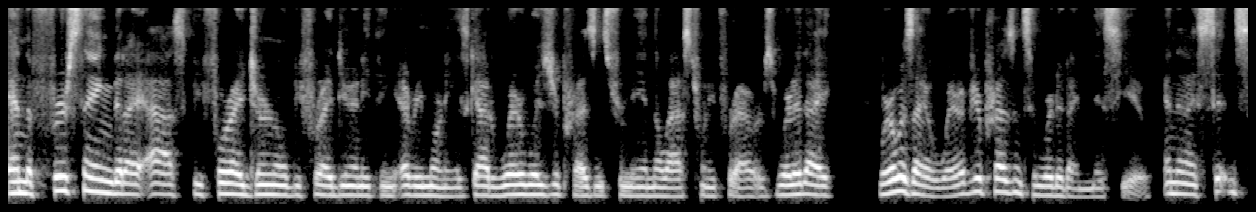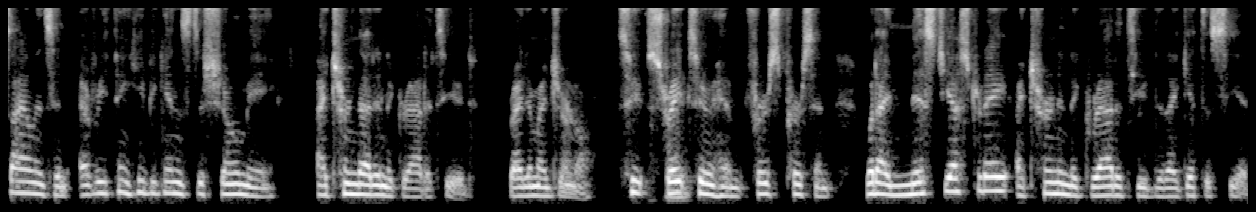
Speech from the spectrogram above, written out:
And the first thing that I ask before I journal, before I do anything every morning is God, where was your presence for me in the last 24 hours? Where did I, where was I aware of your presence and where did I miss you? And then I sit in silence and everything he begins to show me, I turn that into gratitude right in my journal to straight to him, first person. What I missed yesterday, I turn into gratitude that I get to see it.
